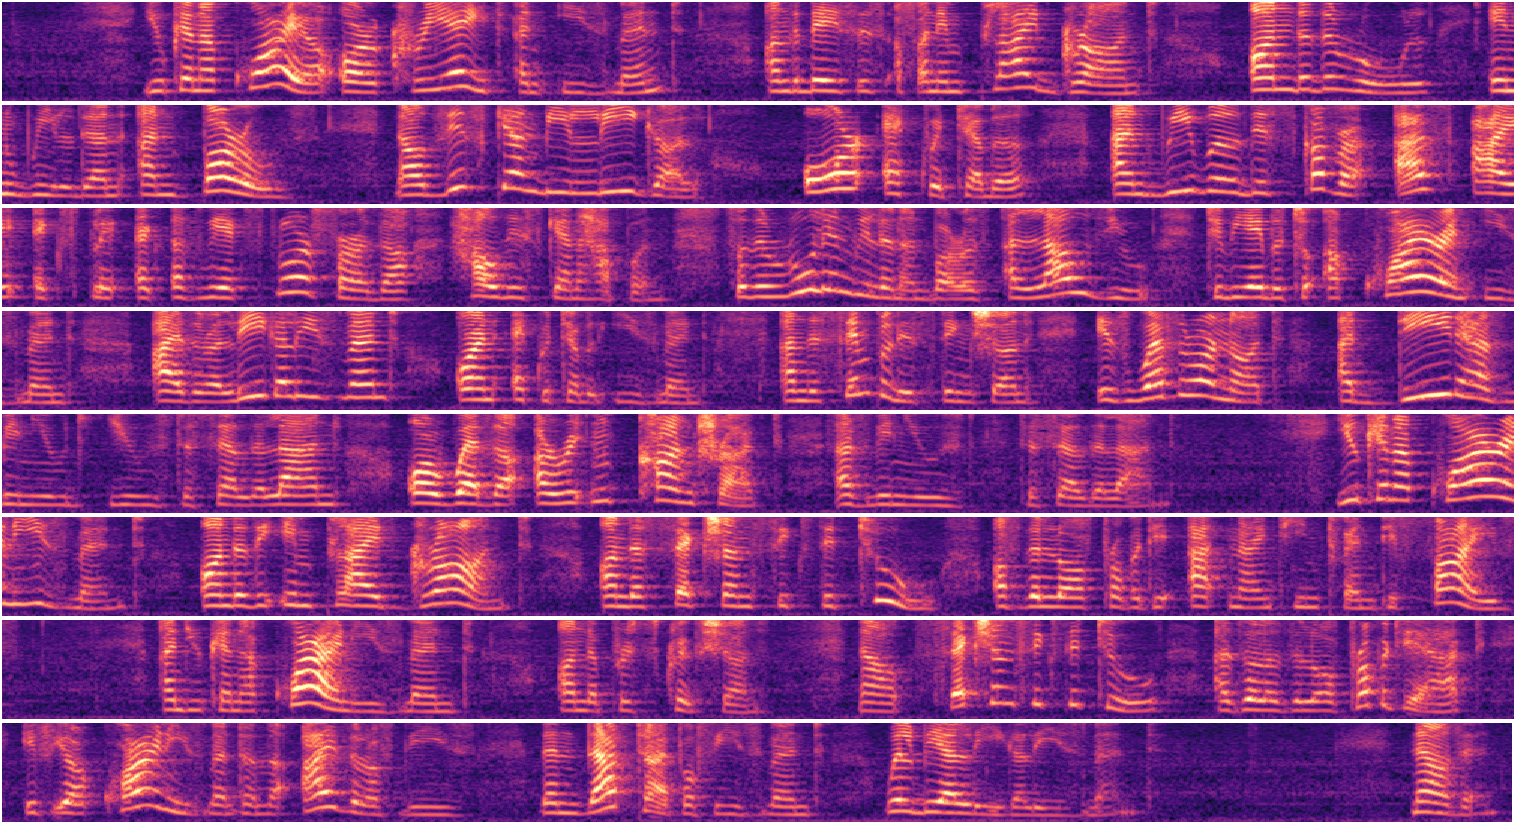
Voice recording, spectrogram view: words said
You can acquire or create an easement on the basis of an implied grant under the rule in Wheeldon and Burrows. Now, this can be legal or equitable, and we will discover as I explain as we explore further how this can happen. So, the rule in Wheeldon and Burrows allows you to be able to acquire an easement, either a legal easement or an equitable easement. And the simple distinction is whether or not a deed has been used to sell the land or whether a written contract has been used to sell the land. You can acquire an easement under the implied grant under Section 62 of the Law of Property Act 1925, and you can acquire an easement under prescription. Now, Section 62, as well as the Law of Property Act, if you acquire an easement under either of these, then that type of easement will be a legal easement. Now then,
